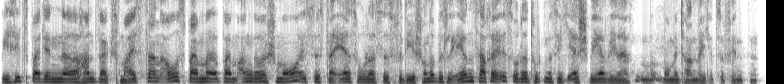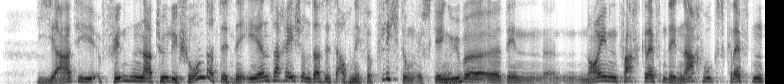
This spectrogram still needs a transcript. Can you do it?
Wie sieht's bei den äh, Handwerksmeistern aus beim, äh, beim Engagement? Ist es da eher so, dass das für die schon ein bisschen Ehrensache ist oder tut man sich eher schwer, wieder momentan welche zu finden? Ja, die finden natürlich schon, dass das eine Ehrensache ist und dass es auch eine Verpflichtung ist gegenüber mhm. äh, den äh, neuen Fachkräften, den Nachwuchskräften.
